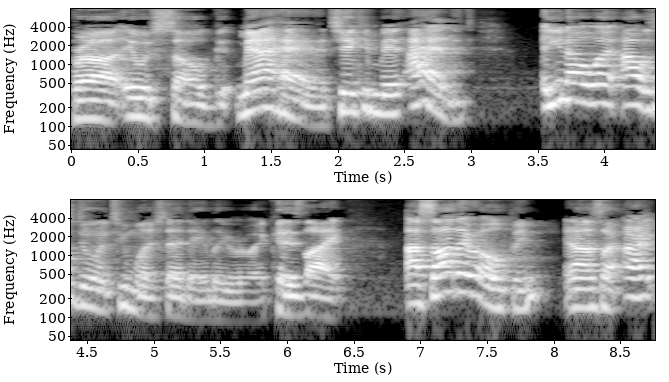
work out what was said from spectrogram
Bruh, it was so good. Man, I had a chicken bit. I had, you know what? I was doing too much that day, Leroy, because like I saw they were open, and I was like, all right,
